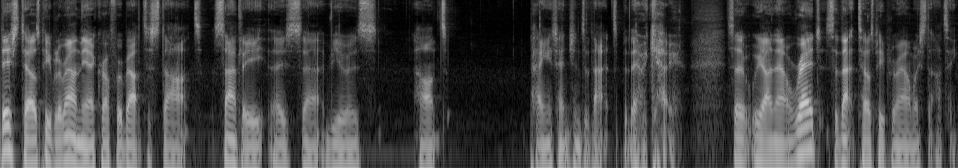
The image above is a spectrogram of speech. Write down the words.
this tells people around the aircraft we're about to start. Sadly, those uh, viewers aren't paying attention to that, but there we go. So we are now red, so that tells people around we're starting.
